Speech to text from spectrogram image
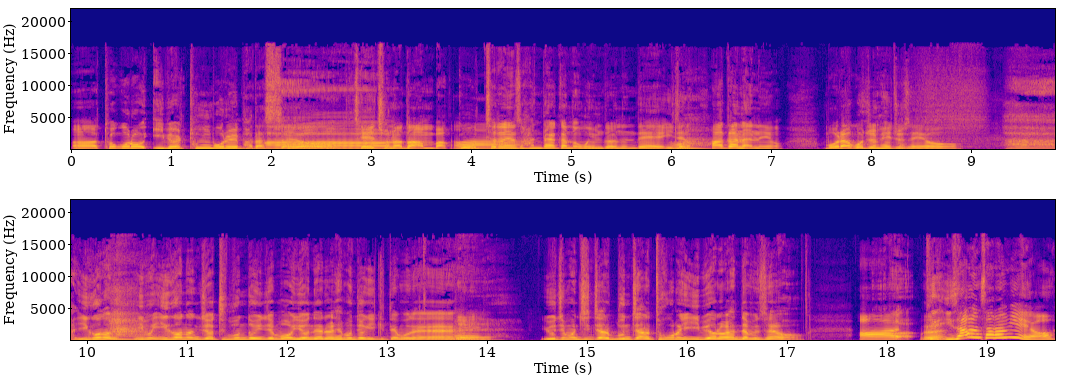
어, 톡으로 이별 통보를 받았어요. 아. 제 전화도 안 받고 와. 트레인에서 한 달간 너무 힘들었는데 이제는 화가 나네요. 뭐라고 좀 해주세요. 아, 이거는 이분 이거는 저 두 분도 이제 뭐 연애를 해본 적이 있기 때문에 네. 요즘은 진짜로 문자나 톡으로 이별을 한다면서요. 아, 그 네? 이상한 사람이에요.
